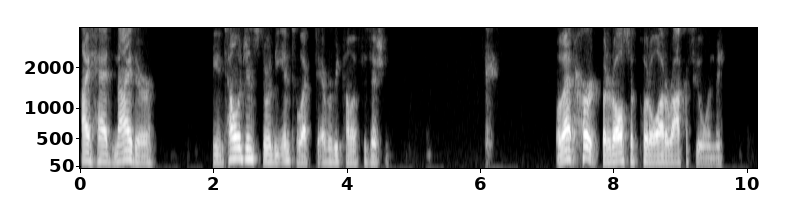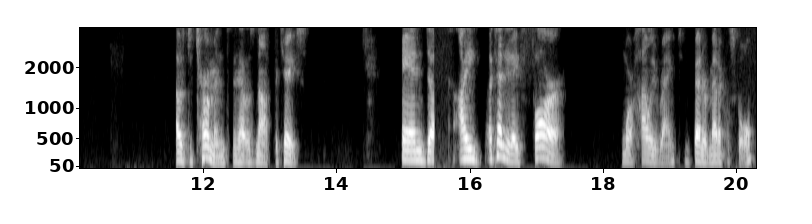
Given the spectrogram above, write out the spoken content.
I had neither the intelligence nor the intellect to ever become a physician. Well, that hurt, but it also put a lot of rocket fuel in me. I was determined that that was not the case. And uh, I attended a far more highly ranked, better medical school.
